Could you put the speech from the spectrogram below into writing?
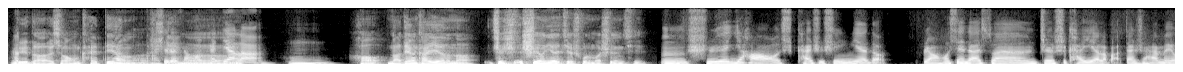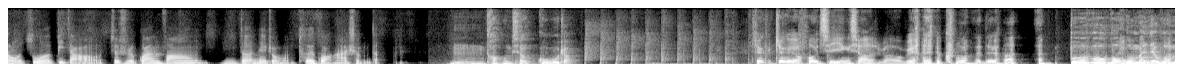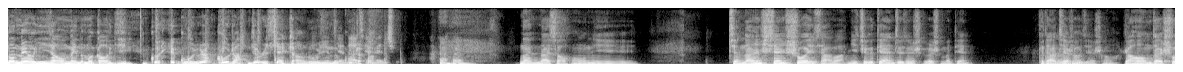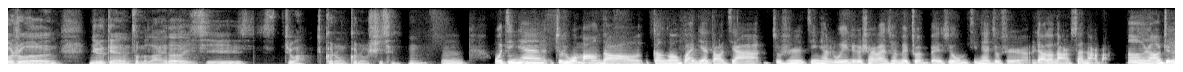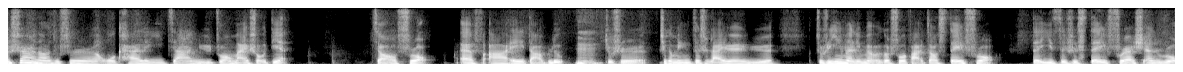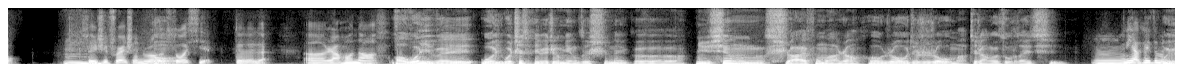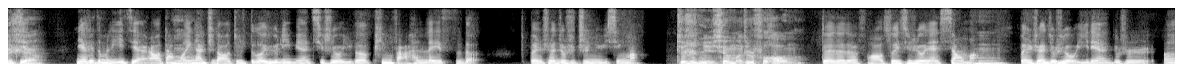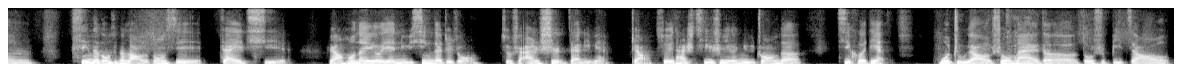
对的，小红开店了。是的，小红开店了。嗯，好，哪天开业的呢？这是试营业结束了吗？试营期？嗯，十月一号开始试营业的。然后现在算正式开业了吧，但是还没有做比较就是官方的那种推广啊什么的。嗯，好，我们先鼓鼓掌。这个这个有后期音效是吧？我不要鼓了，对吧？不不不，我们这我们没有音效，我们没那么高级。鼓鼓掌鼓掌就是现场录音的鼓掌。前面去。那那小红，你简单先说一下吧，你这个店究竟是个什么店？给大家介绍介绍，然后我们再说说你这个店怎么来的，以及对吧各种各种事情。嗯嗯，我今天就是我忙到刚刚关店到家，就是今天录音这个事儿完全没准备，所以我们今天就是聊到哪儿算哪儿吧。嗯，然后这个事儿呢，就是我开了一家女装买手店，叫 Frow F R A W。嗯，就是这个名字是来源于，就是英文里面有一个说法叫 Stay Frow。的意思是 stay fresh and raw，嗯，所以是 fresh and raw 的缩写。对对对，嗯，然后呢？哦，我以为我我之前以为这个名字是那个女性是 F 嘛，然后肉就是肉嘛，这两个组合在一起。嗯，你也可以这么理解，你也可以这么理解。然后大伙应该知道，就是德语里面其实有一个拼法很类似的，本身就是指女性嘛，就是女性嘛，就是符号嘛。对对对，符号，所以其实有点像嘛，嗯，本身就是有一点，就是嗯，新的东西跟老的东西在一起，然后呢，又有一点女性的这种就是暗示在里面，这样，所以它是其实是一个女装的集合店。我主要售卖的都是比较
